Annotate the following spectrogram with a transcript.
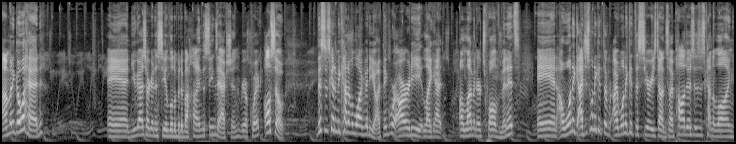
I'm going to go ahead. And you guys are going to see a little bit of behind the scenes action real quick. Also, this is going to be kind of a long video. I think we're already like at 11 or 12 minutes and I want to I just want to get the I want to get the series done. So I apologize this is kind of long.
